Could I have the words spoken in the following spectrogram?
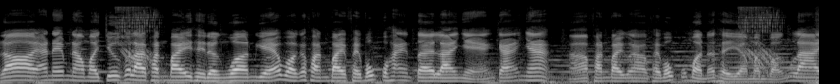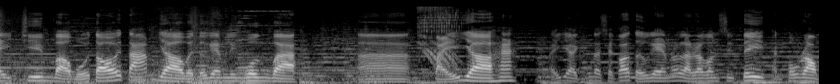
Rồi, anh em nào mà chưa có like fanpage thì đừng quên ghé qua cái fanpage Facebook của HNT like nhẹ cái nha. À, Fanpage của à, Facebook của mình thì à, mình vẫn like stream vào buổi tối 8 giờ về tựa game Liên Quân và à, 7 giờ ha. 7 giờ chúng ta sẽ có tựa game đó là Dragon City, thành phố Rồng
